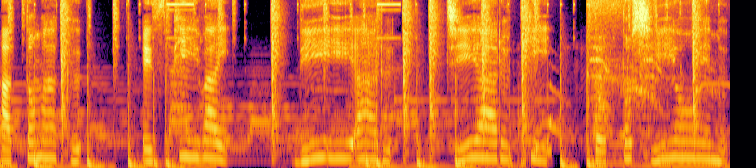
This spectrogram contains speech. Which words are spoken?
アットマーク spydergrp.com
